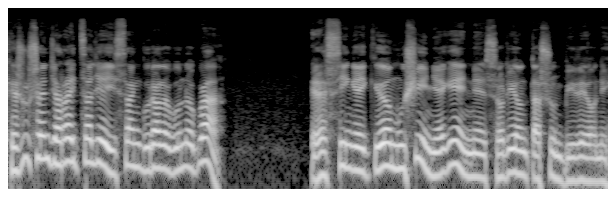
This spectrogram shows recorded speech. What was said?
Jesusen jarraitzaile izan gura dugunok ba, ezin eikio musin egin zoriontasun bide honi.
